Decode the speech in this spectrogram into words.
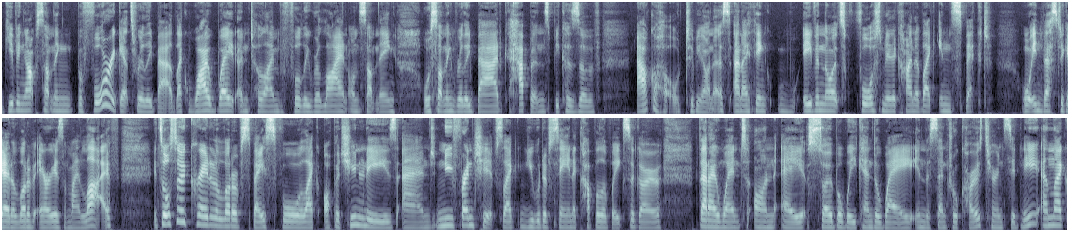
giving up something before it gets really bad. Like, why wait until I'm fully reliant on something or something really bad happens because of alcohol, to be honest? And I think even though it's forced me to kind of like inspect or investigate a lot of areas of my life. It's also created a lot of space for like opportunities and new friendships. Like you would have seen a couple of weeks ago that I went on a sober weekend away in the Central Coast here in Sydney. And like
